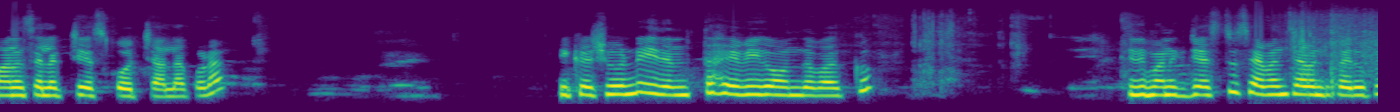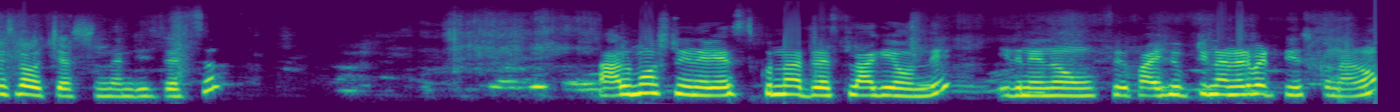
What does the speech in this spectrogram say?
మనం సెలెక్ట్ చేసుకోవచ్చు అలా కూడా. ఇక్కడ చూడండి ఇది ఎంత హెవీగా ఉందో వర్క్. ఇది మనకి జస్ట్ సెవెన్ సెవెంటీ ఫైవ్ రూపీస్లో వచ్చేస్తుందండి ఈ డ్రెస్. ఆల్మోస్ట్ నేను వేసుకున్న డ్రెస్ లాగే ఉంది. ఇది నేను ఫైవ్ ఫిఫ్టీన్ హండ్రెడ్ పెట్టి తీసుకున్నాను.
